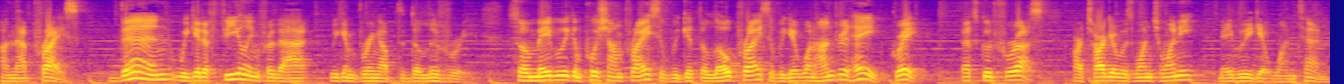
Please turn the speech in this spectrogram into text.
on that price. Then we get a feeling for that, we can bring up the delivery. So maybe we can push on price. If we get the low price, if we get 100, hey, great, that's good for us. Our target was 120, maybe we get 110.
